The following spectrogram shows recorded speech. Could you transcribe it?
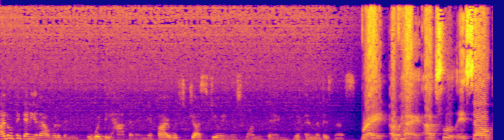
I don't think any of that would have been would be happening if I was just doing this one thing within the business. Right. Okay. Absolutely. So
